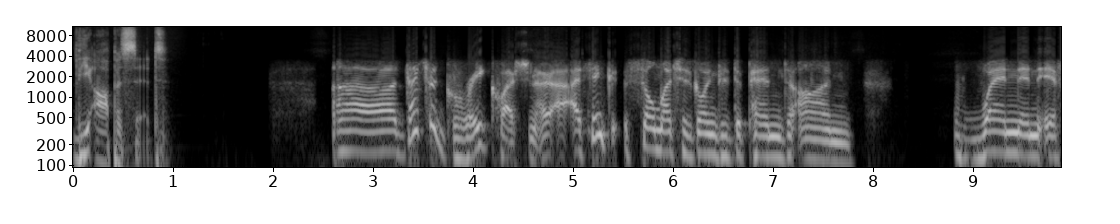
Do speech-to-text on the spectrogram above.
the opposite? Uh, that's a great question. I- I, I think so much is going to depend on when and if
